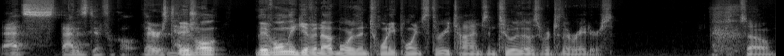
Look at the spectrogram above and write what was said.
That's that is difficult. There's They've all they've only given up more than 20 points three times, and two of those were to the Raiders. So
